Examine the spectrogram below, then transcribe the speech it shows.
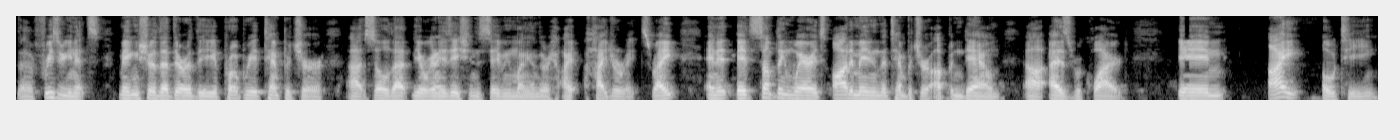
the, freezer units, making sure that they're at the appropriate temperature uh, so that the organization is saving money on their hy hydro rates, right? And it, it's something where it's automating the temperature up and down uh, as required. In IoT,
